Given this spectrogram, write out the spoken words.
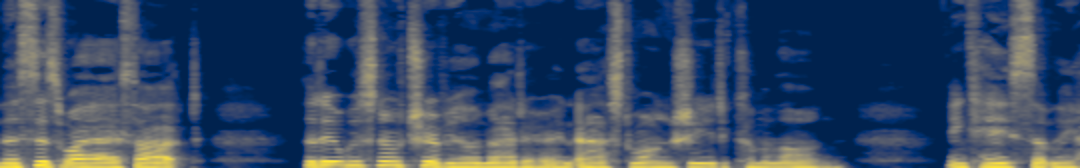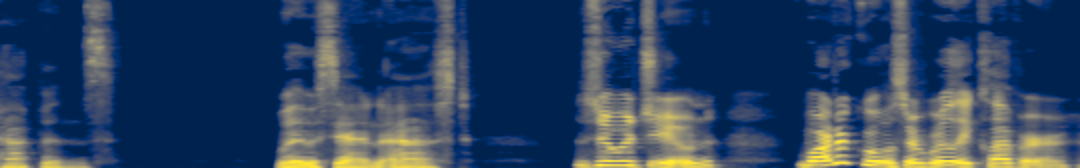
This is why I thought that it was no trivial matter and asked Wangji to come along, in case something happens. Wei Wuxian asked, Zewu-Jun, water ghouls are really clever.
